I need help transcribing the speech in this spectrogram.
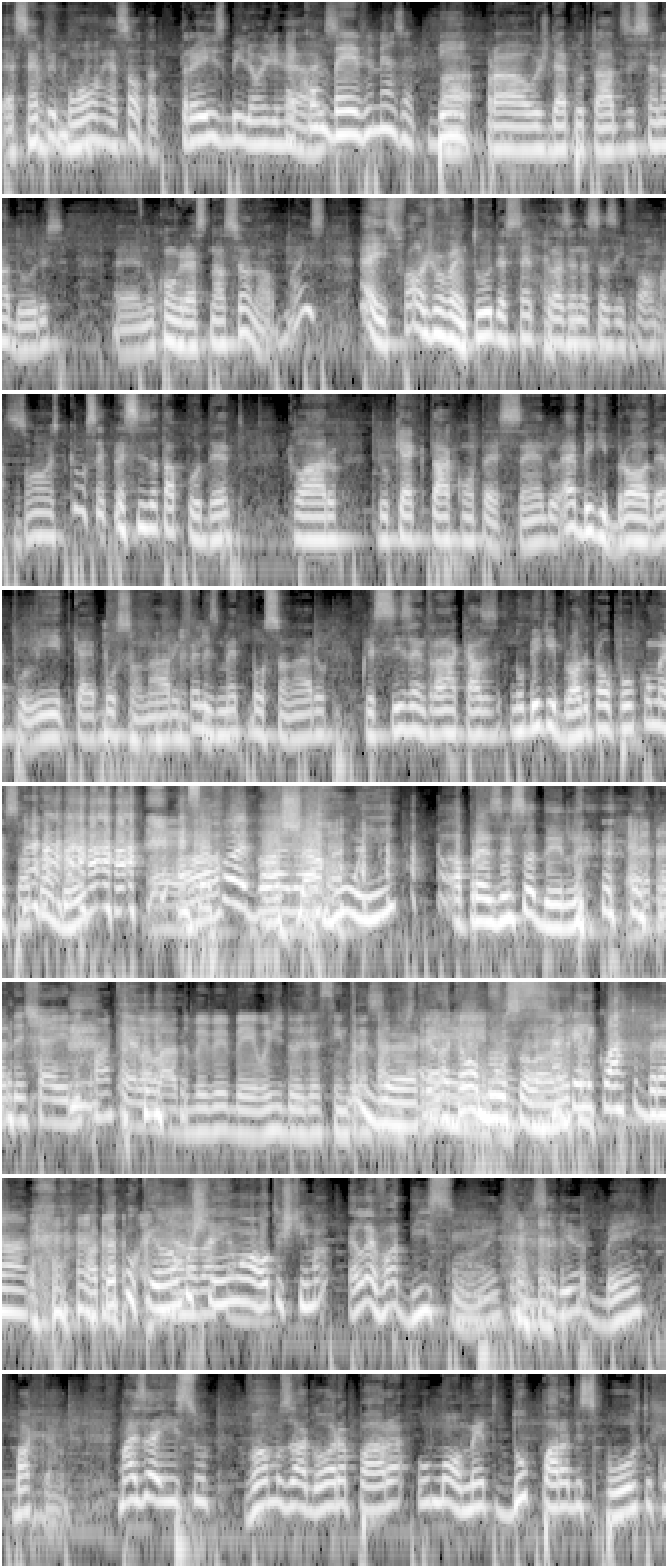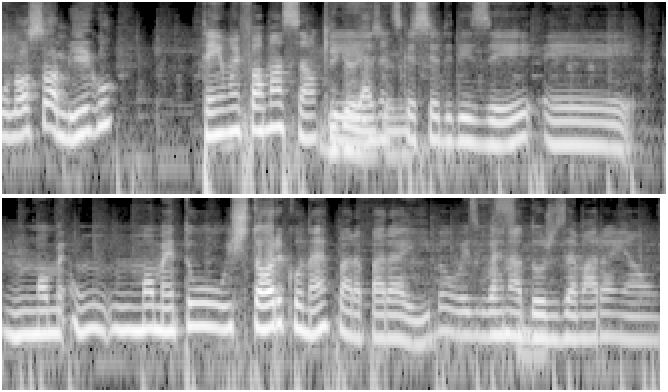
É é sempre bom ressaltar. 3 bilhões de É reais com B, viu, minha gente? Para os deputados e senadores é, no Congresso Nacional. Mas é isso. Fala Juventude, é sempre trazendo essas informações, porque você precisa estar por dentro, claro, do que é que está acontecendo. É Big Brother, é política, é Bolsonaro. Infelizmente, Bolsonaro precisa entrar na casa no Big Brother para o povo começar também É, Essa a foi boa, achar né? ruim a presença dele, né? era pra deixar ele com aquela lá do BBB, os dois assim, Pois trancados. é, aquela- aquela moça lá, né? Naquele quarto branco. Até porque ambos têm uma autoestima elevadíssima, né? Então seria bem bacana. Mas é isso, vamos agora para o momento do Paradesporto com o nosso amigo. Tem uma informação que aí, a gente Denise. esqueceu de dizer. É um, um- um momento histórico, né, para Paraíba. O ex-governador José Maranhão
